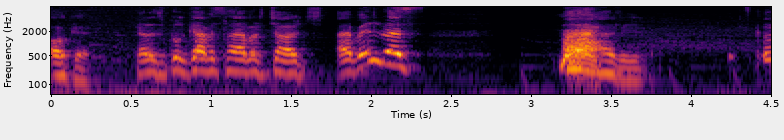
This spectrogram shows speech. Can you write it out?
okay كان لازم يكون كابس hypercharge قبل بس ما علينا let's go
